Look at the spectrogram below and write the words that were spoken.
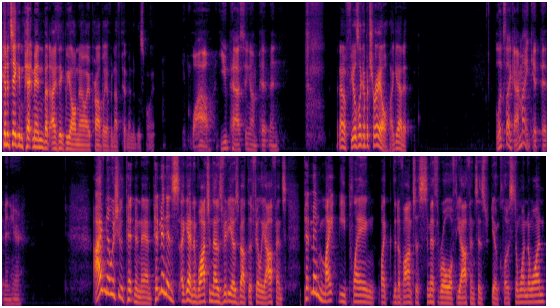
Could have taken Pittman, but I think we all know I probably have enough Pittman at this point. Wow, you passing on Pittman. No, it feels like a betrayal. I get it. Looks like I might get Pittman here. I have no issue with Pittman, man. Pittman is again watching those videos about the Philly offense. Pittman might be playing like the Devonta Smith role if the offense is you know close to one to one,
